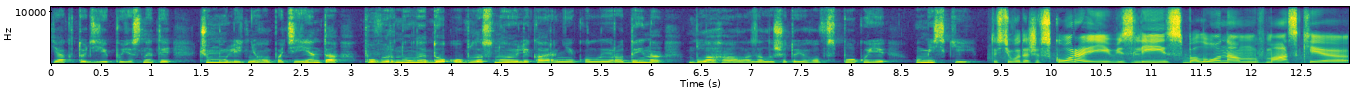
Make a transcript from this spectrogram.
Як тоді пояснити, чому літнього пацієнта повернули до обласної лікарні, коли родина благала залишити його в спокої у міській? То есть его даже в скорой везли с баллоном, в маске,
